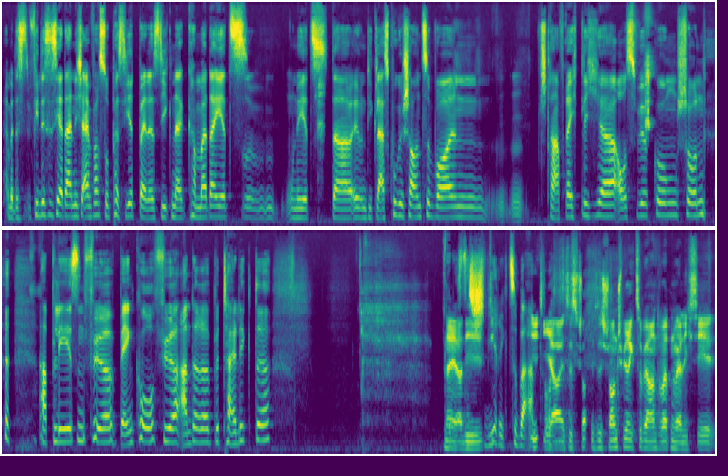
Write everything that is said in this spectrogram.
Aber das, vieles ist ja da nicht einfach so passiert bei der Signa. Kann man da jetzt, äh, ohne jetzt da in die Glaskugel schauen zu wollen, strafrechtliche Auswirkungen schon ablesen für Benko, für andere Beteiligte? Naja, das ist schwierig zu beantworten. Ja, es ist, schon, es ist schon schwierig zu beantworten, weil ich sehe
